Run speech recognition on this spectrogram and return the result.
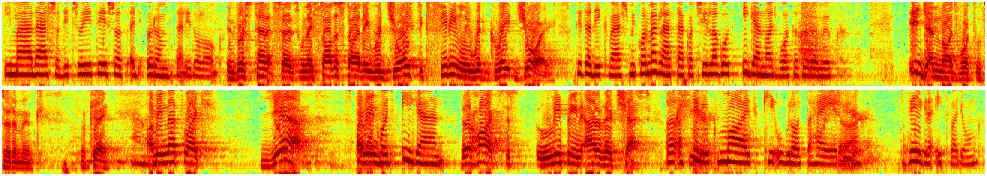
imádás, a dicsőítés az egy örömteli dolog. In verse 10 it says, When they saw the star, they rejoiced exceedingly with great joy. Tizedik vers, mikor meglátták a csillagot, igen nagy volt az örömük. Igen nagy volt az örömünk. Okay. Amen. I mean, that's like, yeah. És I tényleg, mean, hogy igen, their hearts just leaping out of their chest. a, a szívük majd kiugrott a helyéről. Here. Hogy végre itt vagyunk.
